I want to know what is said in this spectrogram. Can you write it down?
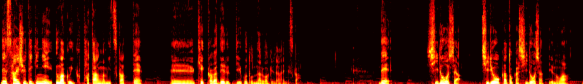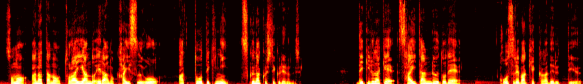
で最終的にうまくいくパターンが見つかって、えー、結果が出るっていうことになるわけじゃないですか。で指導者治療家とか指導者っていうのはそのあなたのトライアンドエラーの回数を圧倒的に少なくしてくれるんですよ。できるだけ最短ルートでこうすれば結果が出るっていう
